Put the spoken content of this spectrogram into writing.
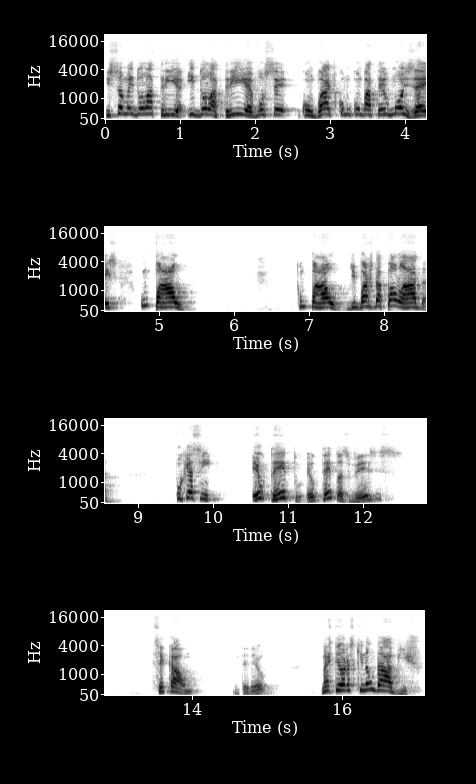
Isso é uma idolatria. Idolatria você combate como combateu Moisés, com pau. Com pau, debaixo da paulada. Porque assim, eu tento, eu tento às vezes ser calmo, entendeu? Mas tem horas que não dá, bicho.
